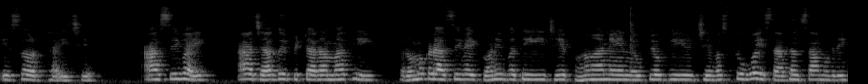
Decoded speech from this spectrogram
એ સર થાય છે. આ સિવાય આ જાદુઈ પિટારામાંથી રમકડા સિવાય ઘણી બધી જે ભણવાને અને ઉપયોગી જે વસ્તુ હોય, સાધન સામગ્રી,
